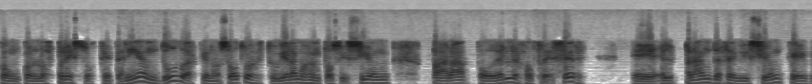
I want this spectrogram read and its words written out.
con, con, los presos que tenían dudas que nosotros estuviéramos en posición para poderles ofrecer eh, el plan de revisión que,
